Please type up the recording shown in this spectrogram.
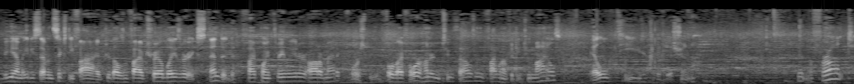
BM 8765 2005 Trailblazer Extended 5.3 liter automatic 4 speed 4x4 102,552 miles LT edition. In the front.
